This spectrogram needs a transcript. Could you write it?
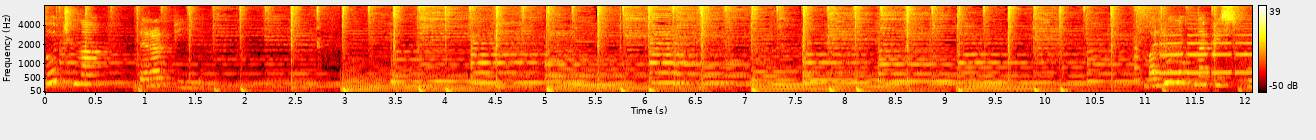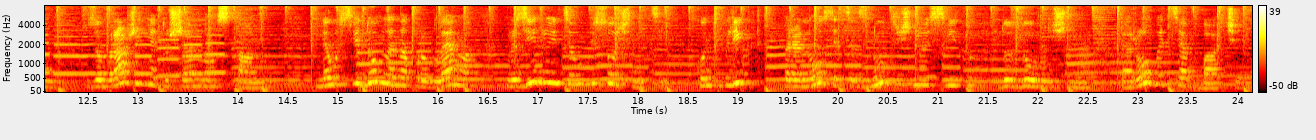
Пісочна терапія. Малюнок на піску, зображення душевного стану. Неусвідомлена проблема розігрується у пісочниці. Конфлікт переноситься з внутрішнього світу до зовнішнього та робиться баченим.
